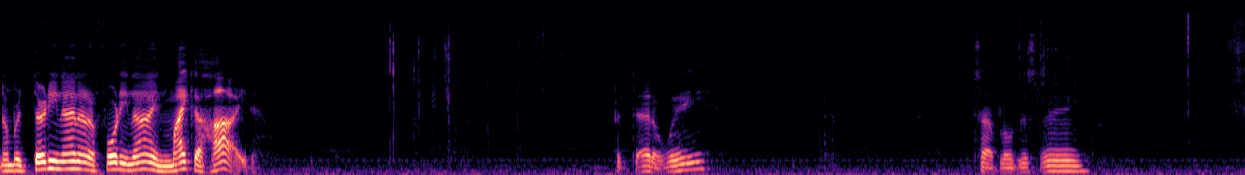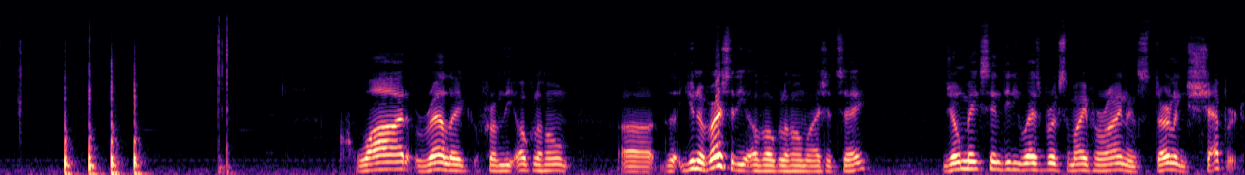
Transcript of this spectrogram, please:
Number 39 out of 49, Micah Hyde. Put that away. Top load this thing. Quad relic from the Oklahoma, uh, the University of Oklahoma, I should say. Joe Mixon, Dede Westbrook, Samaje Perine, and Sterling Shepard.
